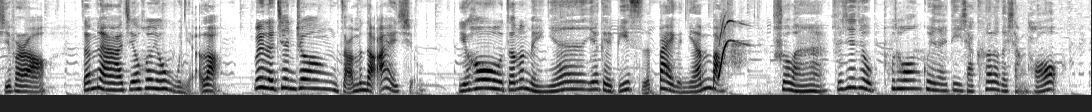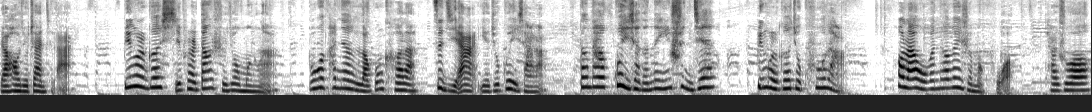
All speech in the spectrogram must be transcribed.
媳妇儿啊，咱们俩结婚有五年了，为了见证咱们的爱情，以后咱们每年也给彼此拜个年吧。说完啊，直接就扑通跪在地下磕了个响头，然后就站起来。冰棍儿哥媳妇儿当时就懵了，不过看见老公磕了，自己啊也就跪下了。当他跪下的那一瞬间，冰棍儿哥就哭了。后来我问他为什么哭，他说：“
